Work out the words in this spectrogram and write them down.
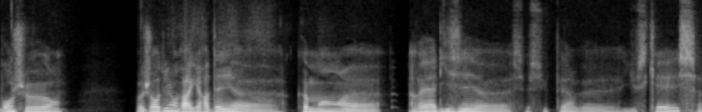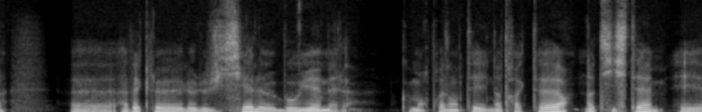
Bonjour. Aujourd'hui, on va regarder euh, comment euh, réaliser euh, ce superbe use case avec le, logiciel BoUML. Comment représenter notre acteur, notre système et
